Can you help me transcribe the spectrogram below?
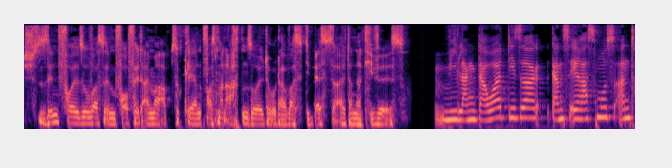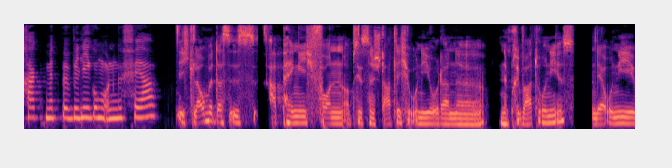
sinnvoll, sowas im Vorfeld einmal abzuklären, was man achten sollte oder was die beste Alternative ist. Wie lang dauert dieser ganze Erasmus-Antrag mit Bewilligung ungefähr? Ich glaube, das ist abhängig von, ob es jetzt eine staatliche Uni oder eine, eine private Uni ist. an der Uni,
